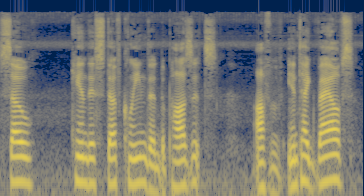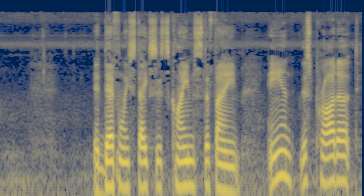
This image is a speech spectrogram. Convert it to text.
So, can this stuff clean the deposits off of intake valves? It definitely stakes its claims to fame. And this product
